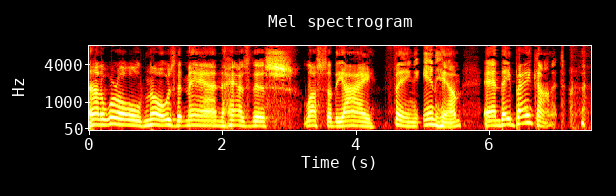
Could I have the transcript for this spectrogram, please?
Now, the world knows that man has this lust of the eye thing in him, and they bank on it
